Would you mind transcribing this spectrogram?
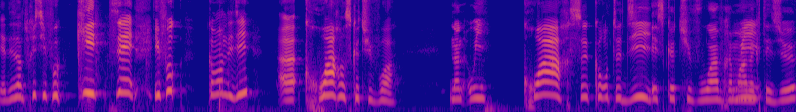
Il y a des entreprises, il faut quitter. Il faut, comment on dit, Euh, croire en ce que tu vois. non, oui. Croire ce qu'on te dit. Est-ce que tu vois vraiment Oui. avec tes yeux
